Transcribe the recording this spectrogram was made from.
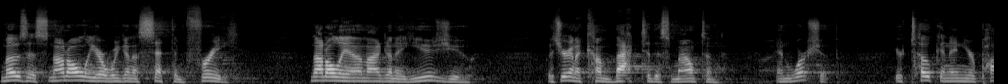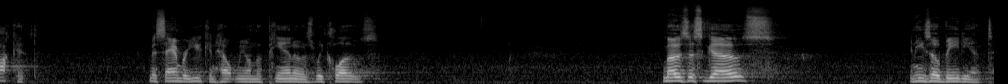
Moses, not only are we going to set them free, not only am I going to use you, but you're going to come back to this mountain and worship. Your token in your pocket. Miss Amber, you can help me on the piano as we close. Moses goes and he's obedient.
